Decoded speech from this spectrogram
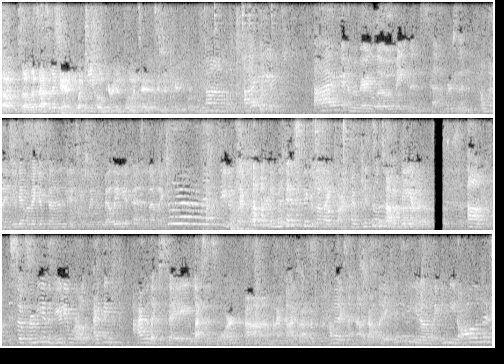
Um, so let's ask it again. What do you hope your influence is in the beauty world? Um, I, I am a very low maintenance kind of person. And when I do get my makeup done, it's usually with Billy, and I'm like, Billy, I have an emergency, and it's like what 30 minutes because I'm like, I have kids on top of me or whatever. Um, so for me in the beauty world, I think I would like to say less is more. Um, I'm not about a bunch of products. I'm not about like, hey, you know, like you need all of this.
